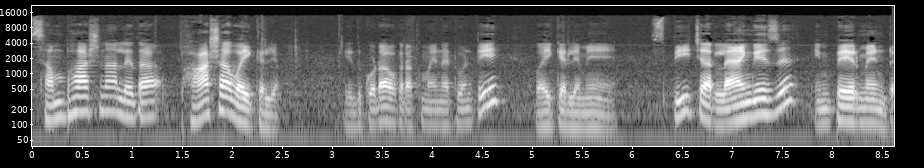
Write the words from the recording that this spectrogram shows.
సంభాషణ లేదా భాషా వైకల్యం. ఇది కూడా ఒక రకమైనటువంటి వైకల్యమే. స్పీచ్ ఆర్ లాంగ్వేజ్ ఇంపైర్మెంట్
